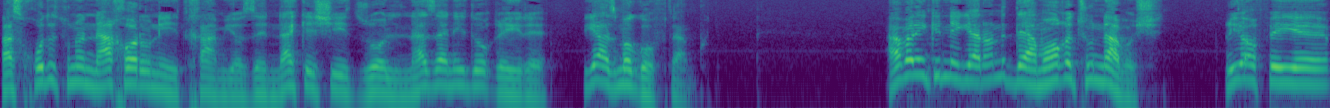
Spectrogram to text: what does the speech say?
پس خودتون رو نخارونید خمیازه نکشید زل نزنید و غیره. دیگه از ما گفتم بود. اول اینکه نگران دماغتون نباشید. قیافه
